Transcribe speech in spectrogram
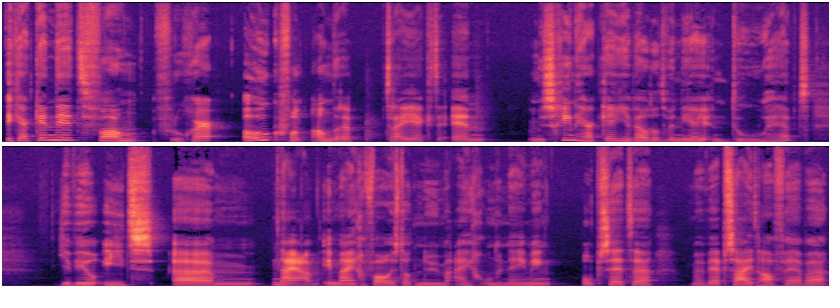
ik herken dit van vroeger, ook van andere trajecten. En misschien herken je wel dat wanneer je een doel hebt, je wil iets. Um, nou ja, in mijn geval is dat nu mijn eigen onderneming opzetten, mijn website af hebben,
